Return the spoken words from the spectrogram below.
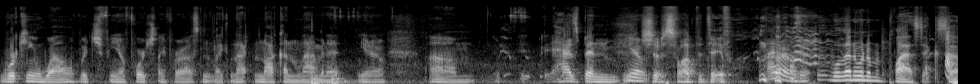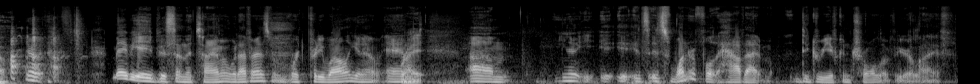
working well, which, you know, fortunately for us, and like knock, knock on laminate, you know, um, it, it has been, you know, Should have swapped the table. I don't know, well, then it would have been plastic. So you know, maybe 80% of the time or whatever has worked pretty well, you know, and, Right. um, you know, i i- it's, it's wonderful to have that degree of control over your life.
